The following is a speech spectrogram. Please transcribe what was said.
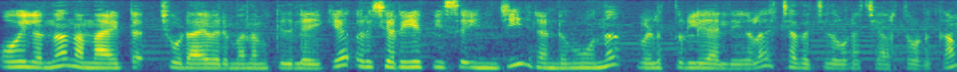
ഓയിലൊന്ന് നന്നായിട്ട് ചൂടായി വരുമ്പോൾ നമുക്കിതിലേക്ക് ഒരു ചെറിയ പീസ് ഇഞ്ചി രണ്ട് മൂന്ന് വെളുത്തുള്ളി അല്ലികൾ ചതച്ചത് കൂടെ ചേർത്ത് കൊടുക്കാം.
